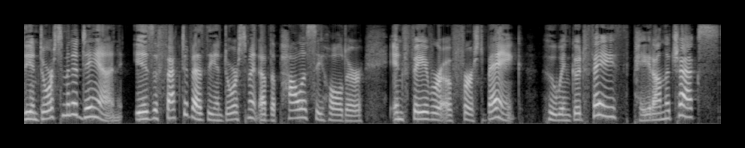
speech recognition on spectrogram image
the endorsement of Dan is effective as the endorsement of the policyholder in favor of First Bank, who in good faith paid on the checks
